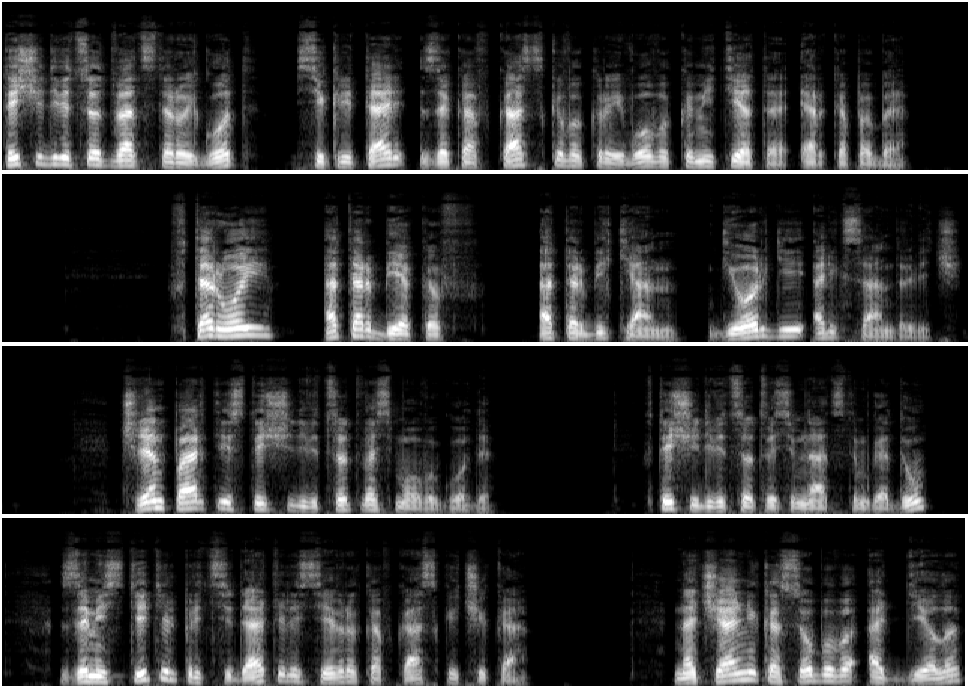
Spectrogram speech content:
1922 год. Секретарь Закавказского краевого комитета РКПБ. Второй. Атарбеков. Атарбекян. Георгий Александрович член партии с 1908 года. В 1918 году заместитель председателя Северо-Кавказской ЧК, начальник особого отдела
